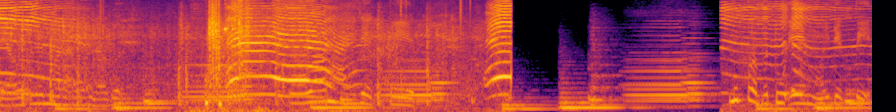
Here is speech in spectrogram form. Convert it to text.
แล้วเล่นมาหลายวันแล้วด้วยเพราะว่านายเด็กเป็ดมึงเปิดประตูเองเหรอเด็กเป็ด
